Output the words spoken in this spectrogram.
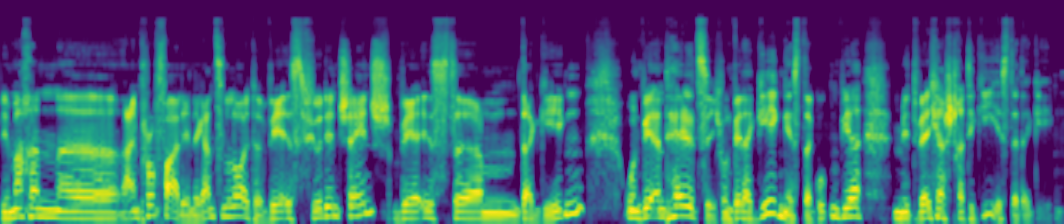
Wir machen äh, ein Profiling der ganzen Leute. Wer ist für den Change? Wer ist ähm, dagegen? Und wer enthält sich? Und wer dagegen ist, da gucken wir, mit welcher Strategie ist er dagegen.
